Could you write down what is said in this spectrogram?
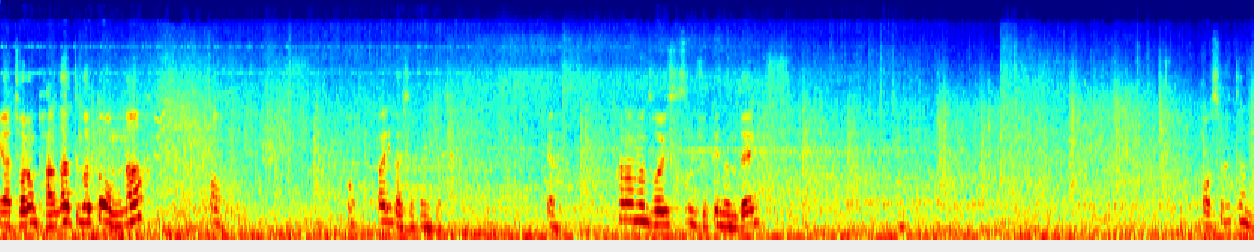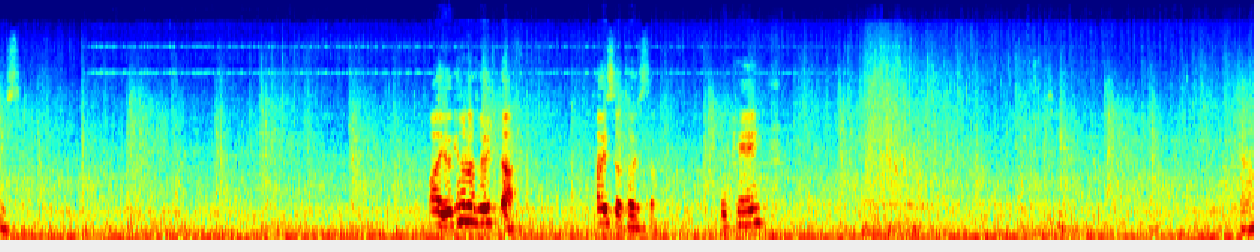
야 저런 방 같은 거또 없나? 어, 어 빨리 가자 빨리 가자. 야 하나만 더 있었으면 좋겠는데 어 수류탄도 있어. 아 여기 하나 더 있다. 더 있어 더 있어. 오케이. 자.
